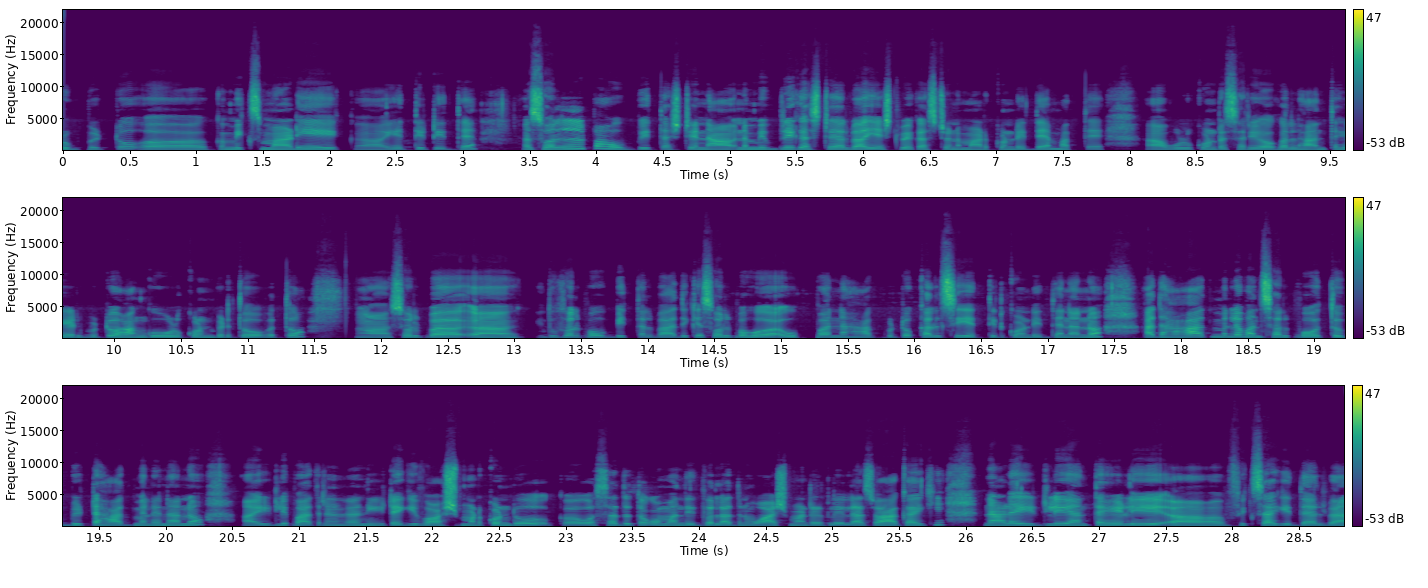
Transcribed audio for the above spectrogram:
ರುಬ್ಬಿಟ್ಟು ಮಿಕ್ಸ್ ಮಾಡಿ ಎತ್ತಿಟ್ಟಿದ್ದೆ. ಸ್ವಲ್ಪ ಉಬ್ಬಿತ್ತು ಅಷ್ಟೇ ನಾ ನಮ್ಮಿಬ್ರಿಗೆ ಅಷ್ಟೇ ಅಲ್ವಾ, ಎಷ್ಟು ಬೇಕು ಅಷ್ಟನ್ನು ಮಾಡ್ಕೊಂಡಿದ್ದೆ. ಮತ್ತು ಉಳ್ಕೊಂಡ್ರೆ ಸರಿ ಹೋಗಲ್ಲ ಅಂತ ಹೇಳಿಬಿಟ್ಟು ಹಾಗೂ ಉಳ್ಕೊಂಡ್ಬಿಡ್ತು ಅವತ್ತು. ಸ್ವಲ್ಪ ಇದು ಸ್ವಲ್ಪ ಉಬ್ಬಿತ್ತಲ್ವ? ಅದಕ್ಕೆ ಸ್ವಲ್ಪ ಉಪ್ಪನ್ನು ಹಾಕ್ಬಿಟ್ಟು ಕಲಸಿ ಎತ್ತಿಟ್ಕೊಂಡಿದ್ದೆ ನಾನು. ಅದಾದಮೇಲೆ ಒಂದು ಸ್ವಲ್ಪ ಹೊತ್ತು ಬಿಟ್ಟು ಆದಮೇಲೆ ನಾನು ಇಡ್ಲಿ ಪಾತ್ರೆನ ನೀಟಾಗಿ ವಾಶ್ ಮಾಡಿಕೊಂಡು ಹೊಸದು ತೊಗೊಂಬಂದಿದ್ವಲ್ಲ, ಅದನ್ನು ವಾಶ್ ಮಾಡಿರಲಿಲ್ಲ. ಸೊ ಹಾಗಾಗಿ ನಾಳೆ ಇಡ್ಲಿ ಅಂತ ಹೇಳಿ ಫಿಕ್ಸ್ ಆಗಿದ್ದೆ ಅಲ್ವಾ?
